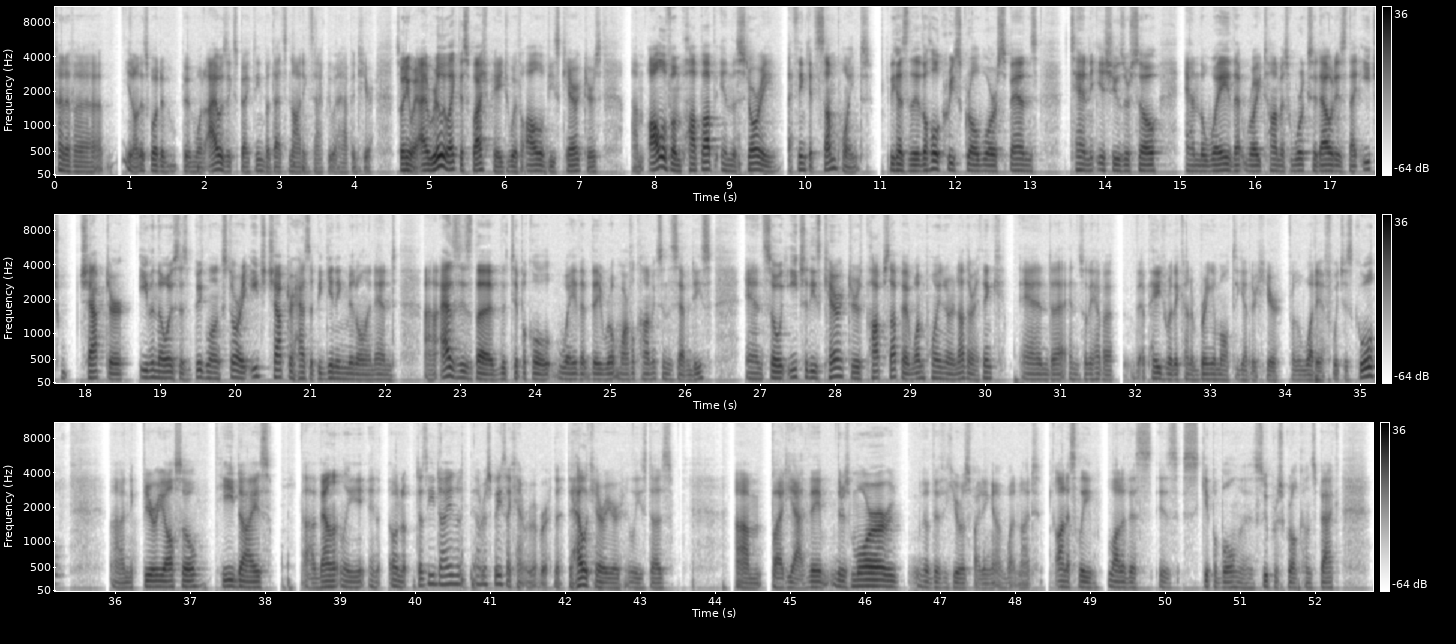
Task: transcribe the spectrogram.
kind of a you know this would have been what I was expecting, but that's not exactly what happened here. So anyway, I really like the splash page with all of these characters. Um, all of them pop up in the story, I think, at some point because the the whole Kree Skrull War spans 10 issues or so. And the way that Roy Thomas works it out is that each chapter, even though it's this big long story, each chapter has a beginning, middle, and end, uh, as is the, the typical way that they wrote Marvel Comics in the 70s. And so each of these characters pops up at one point or another, I think. And, uh, and so they have a, a page where they kind of bring them all together here for the what if, which is cool. Uh, Nick Fury also, he dies uh, valiantly in. Oh no, does he die in outer space? I can't remember. The the helicarrier at least does. Um, but yeah, they there's more the, the heroes fighting and whatnot. Honestly, a lot of this is skippable. The Super Skrull comes back.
